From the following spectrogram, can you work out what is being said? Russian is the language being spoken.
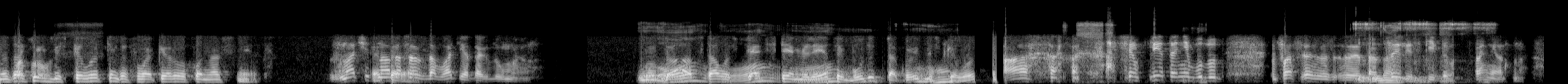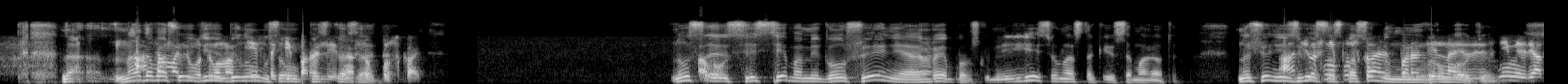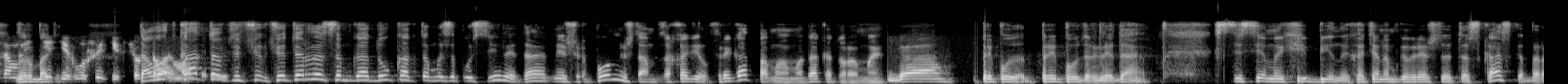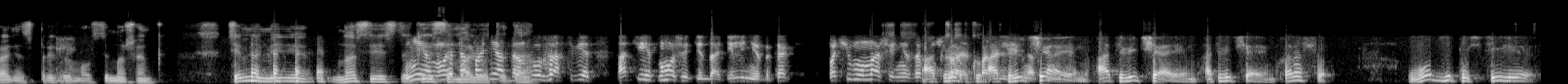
Ну, таких Вопрос. беспилотников, во-первых, у нас нет. Значит, Это надо раз. создавать, я так думаю. Ну О, да, осталось о, 5-7 о. лет, и будет такой О. беспилотник. А, а 7 лет они будут фас- э, это, Да. цели скидывать, понятно. Да, надо а вашу идею у нас есть такие параллельно, чтобы пускать? Ну, с Алло. э, системами глушения рэбовскими есть у нас такие самолеты. Но еще А что неизвестно, не способны пускают мы параллельно э, работать. с ними рядом Вырубать. лететь и глушить их Да вот как-то в матери? 2014 году как-то мы запустили, да, Миша, помнишь, там заходил фрегат, по-моему, да, который мы Да, припу- припудрили, да, с системой Хибины, хотя нам говорят, что это сказка, Баранец придумал, Тимошенко. Тем не менее, у нас есть такие Не, ну это самолеты, понятно, да. ну ответ, ответ можете дать или нет? Как, почему наши не запускают параллельно? отвечаем, отвечаем, отвечаем. Хорошо. Вот запустили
